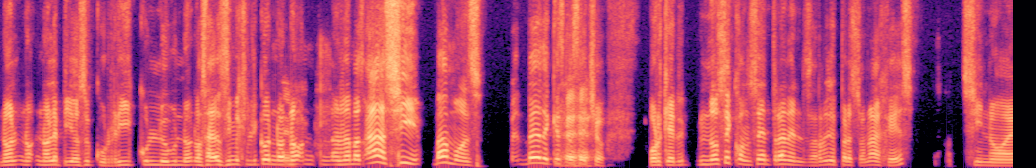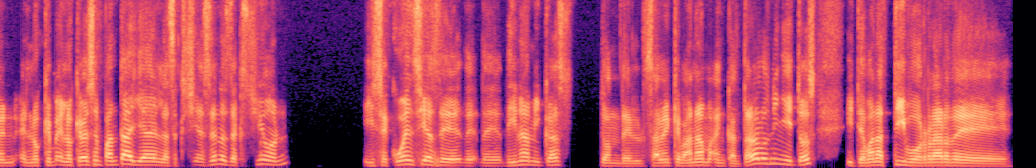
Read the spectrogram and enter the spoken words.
no, no, no le pidió su currículum, no, o sea, si me explico, no, no, nada más, ah, sí, vamos, ve de qué estás hecho. Porque no se concentran en el desarrollo de personajes, sino en, en, lo, que, en lo que ves en pantalla, en las escenas de acción y secuencias de, de, dinámicas donde saben que van a encantar a los niñitos y te van a tiborrar de,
